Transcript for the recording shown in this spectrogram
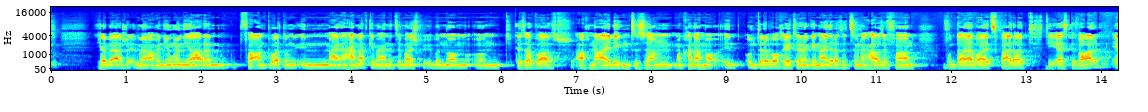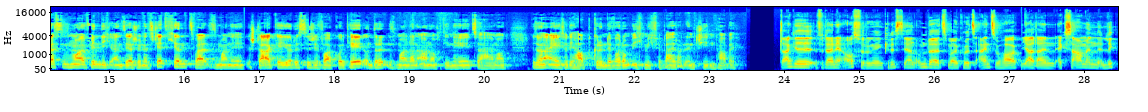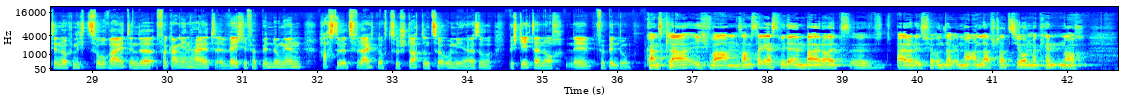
Ich habe auch schon immer auch in jungen Jahren Verantwortung in meiner Heimatgemeinde zum Beispiel übernommen und deshalb war es auch naheliegend zu sagen, man kann auch mal in, unter der Woche zu einer Gemeinderatssitzung nach Hause fahren. Und von daher war jetzt Bayreuth die erste Wahl. Erstens mal finde ich ein sehr schönes Städtchen, zweitens mal eine starke juristische Fakultät und drittens mal dann auch noch die Nähe zur Heimat. Das waren eigentlich so die Hauptgründe, warum ich mich für Bayreuth entschieden habe. Danke für deine Ausführungen, Christian. Um da jetzt mal kurz einzuhaken. Ja, dein Examen liegt ja noch nicht so weit in der Vergangenheit. Welche Verbindungen hast du jetzt vielleicht noch zur Stadt und zur Uni? Also besteht da noch eine Verbindung? Ganz klar. Ich war am Samstag erst wieder in Bayreuth. Äh, Bayreuth ist für uns auch immer Anlaufstation. Man kennt noch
